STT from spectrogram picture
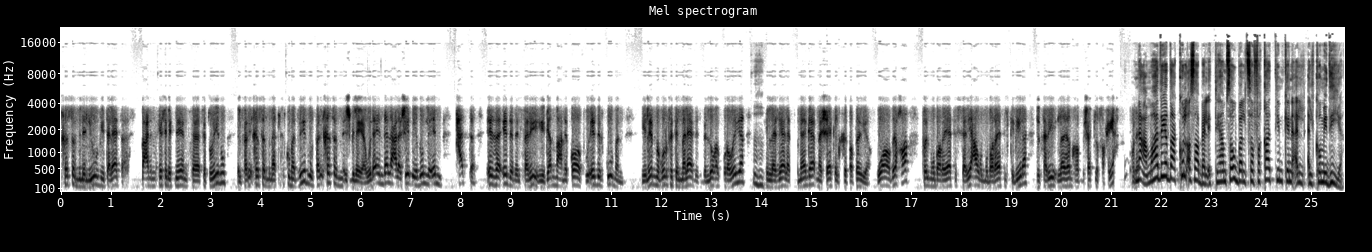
خسر من اليوفي ثلاثة بعد ما كسب اثنين في, تورينو الفريق خسر من أتلتيكو مدريد والفريق خسر من إشبيلية. وده إن دل على شيء بيدل إن حتى إذا قدر الفريق يجمع نقاط وقدر كومان يلم غرفة الملابس باللغة الكروية لا زالت هناك مشاكل خططية واضحة في المباريات السريعة والمباريات الكبيرة الفريق لا يضغط بشكل صحيح. نعم وهذا يضع كل أصابع الاتهام صوب الصفقات يمكن الكوميدية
